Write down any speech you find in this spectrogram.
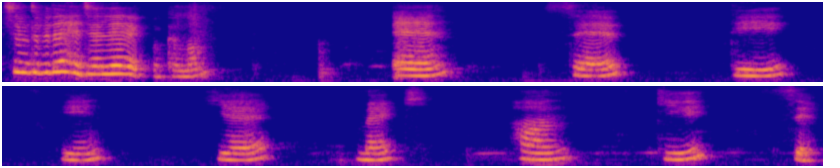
Şimdi bir de heceleyerek bakalım. En, sev, di, in, ye, mek, han, gi, si.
